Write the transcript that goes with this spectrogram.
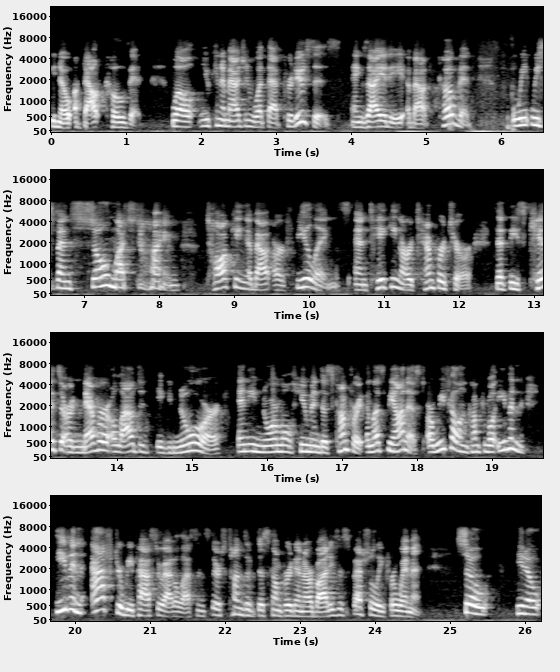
you know about COVID. Well, you can imagine what that produces: anxiety about COVID. We we spend so much time talking about our feelings and taking our temperature that these kids are never allowed to ignore any normal human discomfort. And let's be honest are we feel uncomfortable even even after we pass through adolescence? There's tons of discomfort in our bodies especially for women. So you know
